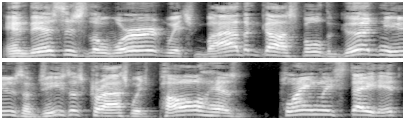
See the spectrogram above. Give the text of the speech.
And this is the word which by the gospel, the good news of Jesus Christ, which Paul has plainly stated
